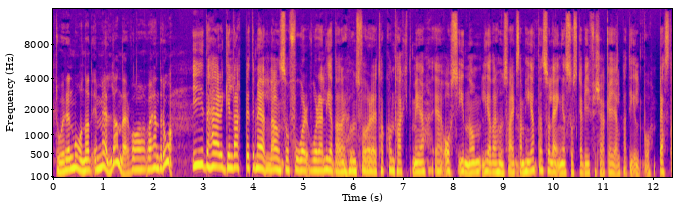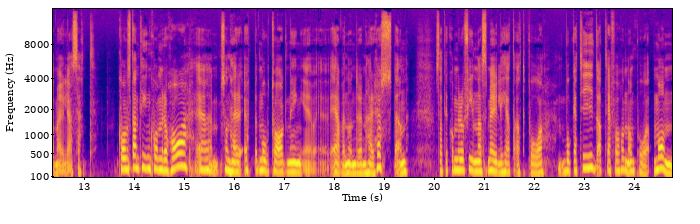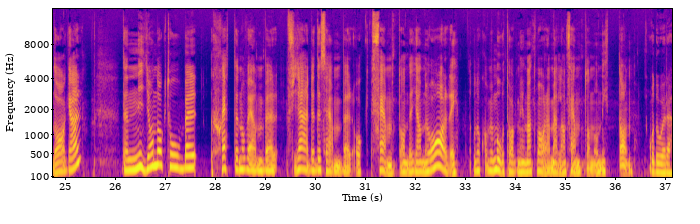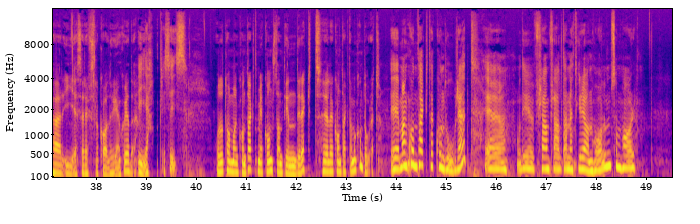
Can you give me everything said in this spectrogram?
Då är det en månad emellan där. Vad, vad händer då? I det här glappet emellan så får våra ledarhundsförare ta kontakt med eh, oss inom ledarhundsverksamheten. Så länge så ska vi försöka hjälpa till på bästa möjliga sätt. Konstantin kommer att ha eh, sån här öppen mottagning eh, även under den här hösten. Så att det kommer att finnas möjlighet att på, boka tid att träffa honom på måndagar. Den 9 oktober, 6 november, 4 december och 15 januari. Och då kommer mottagningen att vara mellan 15 och 19. Och då är det här i SRFs lokaler i Enskede? Ja, precis. Och då tar man kontakt med Konstantin direkt eller kontaktar man kontoret? Eh, man kontaktar kontoret. Eh, och det är framförallt Anette Grönholm som har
